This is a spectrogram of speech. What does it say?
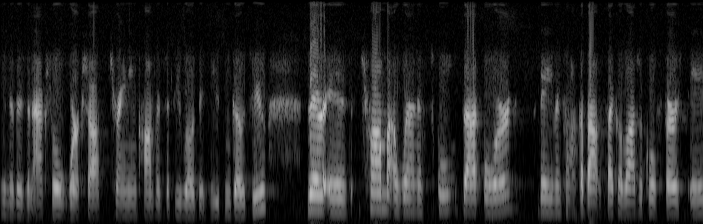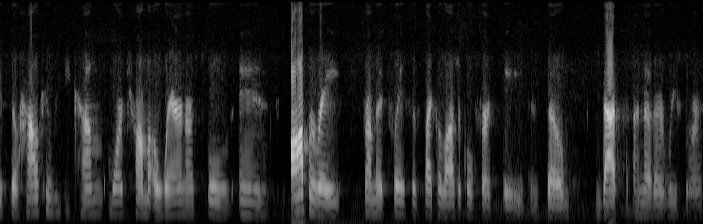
you know, there's an actual workshop, training conference, if you will, that you can go to. There is traumaawarenessschools.org. They even talk about psychological first aid. So how can we become more trauma aware in our schools and operate from a place of psychological first aid? And so that's another resource.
